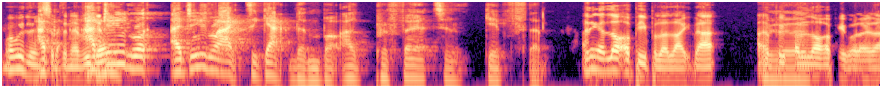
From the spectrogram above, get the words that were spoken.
Well, we learn I, something every I day. do I do like to get them, but I prefer to give them. I think a lot of people are like that. A lot of people are like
